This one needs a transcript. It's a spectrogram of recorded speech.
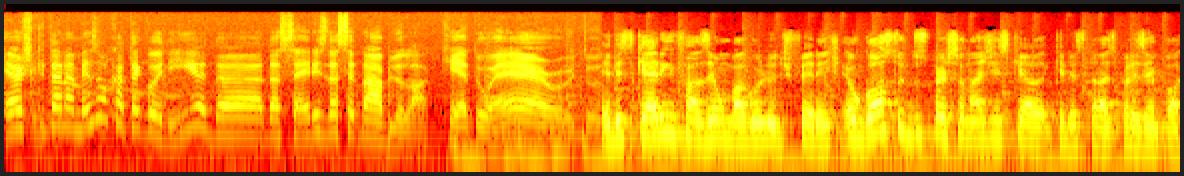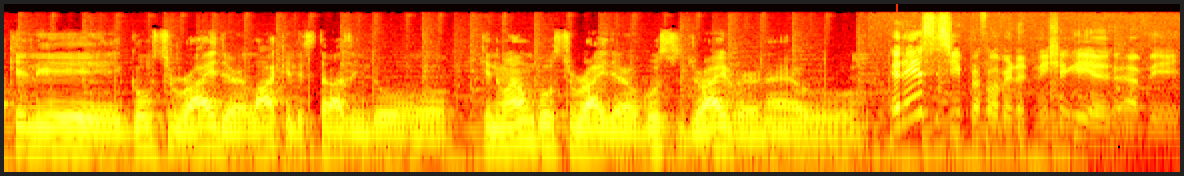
Eu acho que tá na mesma categoria da, das séries da CW lá, que é do Arrow e tudo. Eles querem fazer um bagulho diferente. Eu gosto dos personagens que, que eles trazem. Por exemplo, aquele Ghost Rider lá que eles trazem do. Que não é um Ghost Rider, é o Ghost Driver, né? O... Eu nem assisti, pra falar a verdade, nem cheguei a, ver ele.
